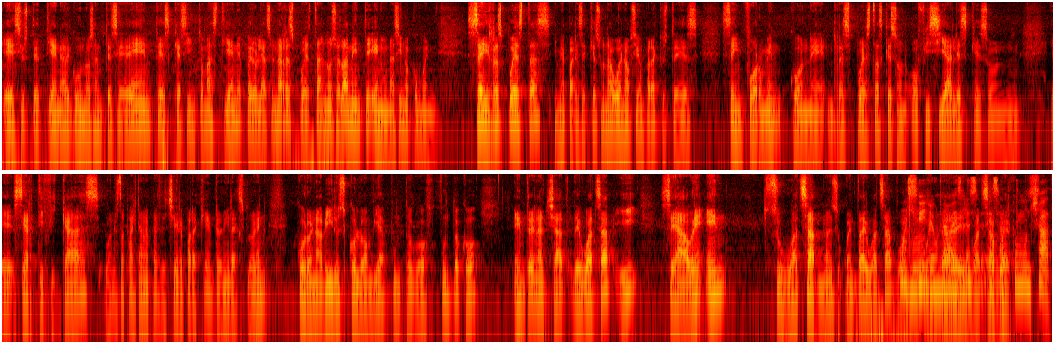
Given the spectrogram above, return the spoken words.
eh, si usted tiene algunos antecedentes, qué síntomas tiene, pero le hace una respuesta no solamente en una, sino como en seis respuestas y me parece que es una buena opción para que ustedes se informen con eh, respuestas que son oficiales, que son eh, certificadas. Bueno, esta página me parece chévere para que entren y la exploren, coronaviruscolombia.gov.co. Entren al chat de WhatsApp y se abre en su WhatsApp, ¿no? En su cuenta de WhatsApp o en su cuenta una vez de les- WhatsApp exacto, web. como un chat.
